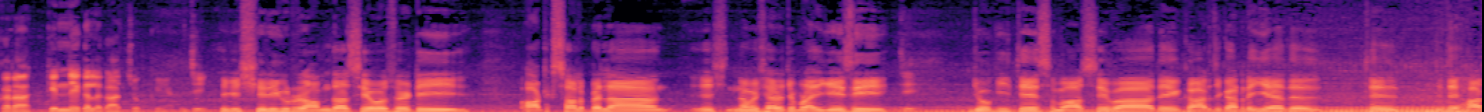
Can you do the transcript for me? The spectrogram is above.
ਕਰਾਂ ਕਿੰਨੇ ਕੁ ਲਗਾ ਚੁੱਕੇ ਆ? ਜੀ। ਇਹ ਸ਼੍ਰੀ ਗੁਰੂ ਰਾਮਦਾਸ ਸੇਵਾ ਸੁਸਾਇਟੀ 8 ਸਾਲ ਪਹਿਲਾਂ ਇਸ ਨਵੇਂ ਸ਼ਹਿਰ ਵਿੱਚ ਬਣਾਈ ਗਈ ਸੀ। ਜੀ। ਜੋ ਕਿ ਇੱਥੇ ਸਮਾਜ ਸੇਵਾ ਦੇ ਕਾਰਜ ਕਰ ਰਹੀ ਹੈ ਤੇ ਇੱਥੇ ਜਿੱਥੇ ਹਰ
